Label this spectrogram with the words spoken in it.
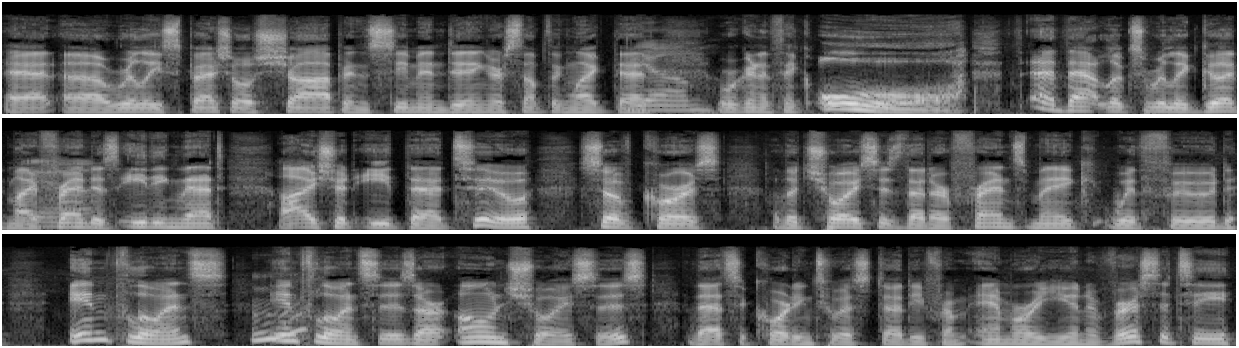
at a really special shop in Ximending or something like that, Yum. we're going to think, oh, that, that, looks really good. My yeah. friend is eating that. I should eat that too. So, of course, the choices that our friends make with food influence mm -hmm. influences our own choices. That's according to a study from Emory University.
